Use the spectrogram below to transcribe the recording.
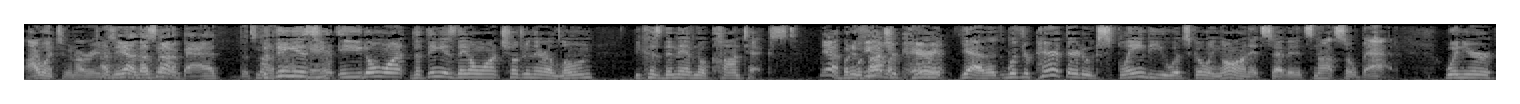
I went to an R rated. I said, movie. yeah, that's not a bad. That's The not. a thing is, you, parent. you don't want. The thing is, they don't want children there alone because then they have no context. yeah, but if you have your a parent, yeah, with your parent there to explain to you what's going on at seven, it's not so bad. When you're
